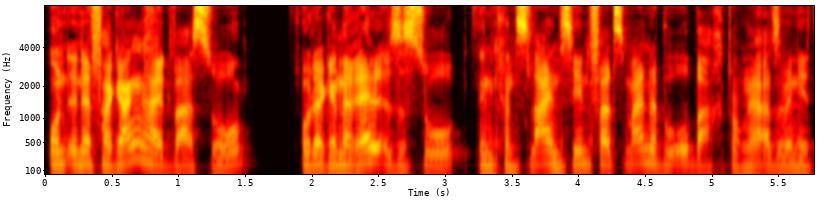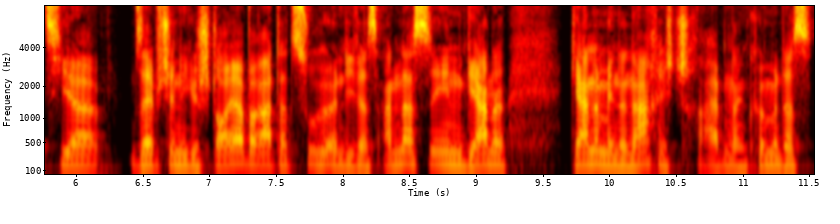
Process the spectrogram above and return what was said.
Und in der Vergangenheit war es so, oder generell ist es so in Kanzleien, ist jedenfalls meine Beobachtung. Ja? Also wenn jetzt hier selbstständige Steuerberater zuhören, die das anders sehen, gerne, gerne mir eine Nachricht schreiben, dann können wir das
